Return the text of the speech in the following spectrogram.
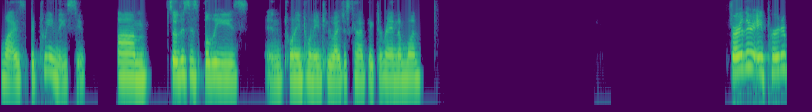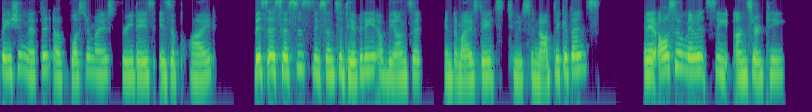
lies between these two. Um, so this is Belize in 2022. I just kind of picked a random one. Further, a perturbation method of plus or minus three days is applied. This assesses the sensitivity of the onset and demise dates to synoptic events, and it also mimics the uncertainty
